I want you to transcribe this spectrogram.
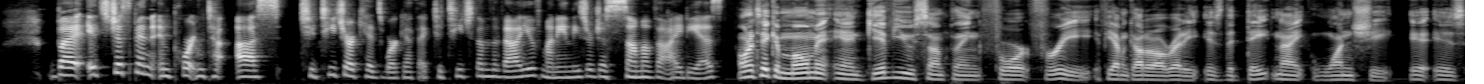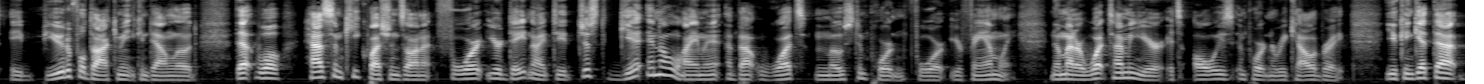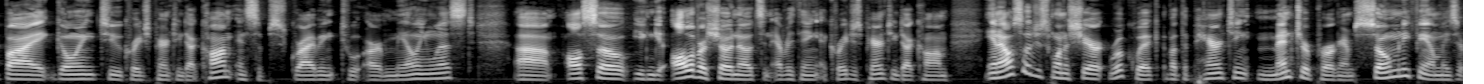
But it's just been important to us to teach our kids work ethic, to teach them the value of money. And these are just some of the ideas. I want to take a moment and give you something for free if you haven't got it already is the date night one sheet. It is a beautiful document you can download that will has some key questions on it for your date night to just get in alignment about what's most important for your family. No matter what time of year, it's always important to recalibrate. You can get that by going to courageousparenting.com and subscribing to our mailing list. Um, also, you can get all of our show notes and everything at courageousparenting.com. And I also just want to share real quick about the Parenting Mentor Program. So many families are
